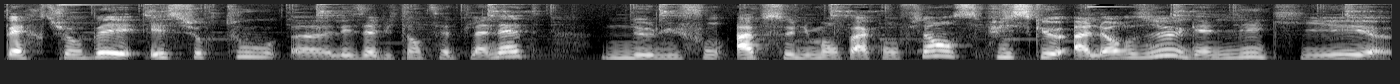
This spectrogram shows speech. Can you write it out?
perturbé et surtout euh, les habitants de cette planète ne lui font absolument pas confiance puisque à leurs yeux, Ganli qui est euh,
